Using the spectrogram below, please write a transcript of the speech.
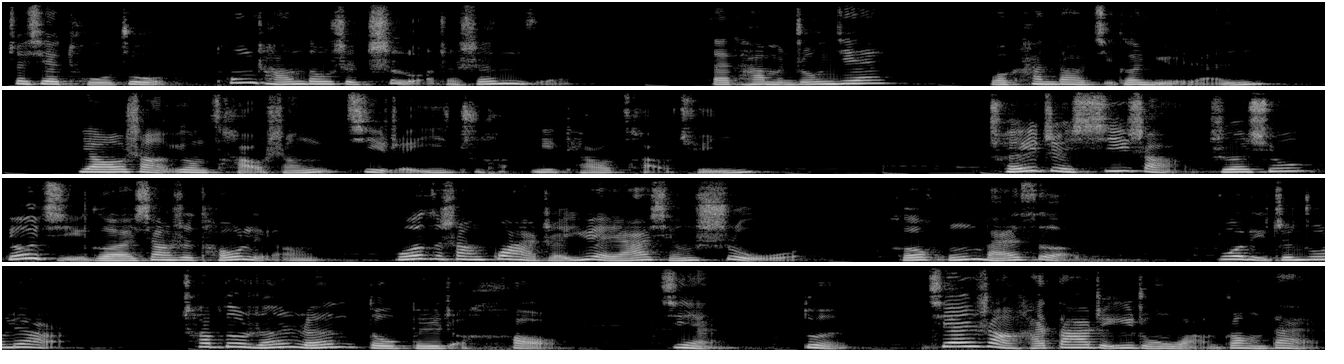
这些土著通常都是赤裸着身子，在他们中间，我看到几个女人，腰上用草绳系着一一条草裙，垂至膝上遮羞。有几个像是头领。脖子上挂着月牙形饰物和红白色玻璃珍珠链儿，差不多人人都背着号、剑、盾，肩上还搭着一种网状带，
